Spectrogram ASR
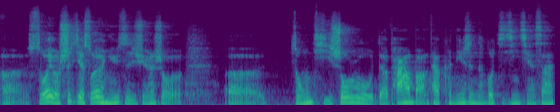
呃所有世界所有女子选手，呃总体收入的排行榜，他肯定是能够挤进前三，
